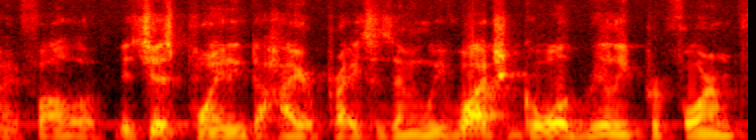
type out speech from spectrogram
I follow. It's just pointing to higher prices. I mean, we've watched gold really perform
